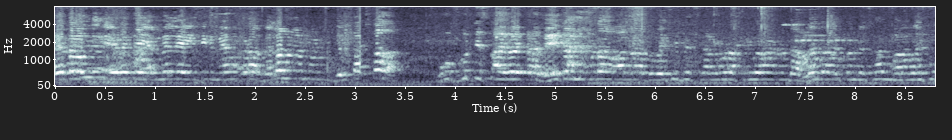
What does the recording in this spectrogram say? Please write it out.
చేతలవుతుంది ఏదైతే ఎమ్మెల్యే ఇంటికి మేము కూడా వెళ్ళమన్నాము వెళ్తా బూత్ పూర్తి స్థాయిలో ఇక్కడ వేయడానికి కూడా వాళ్ళు వైసీపీ కూడా తీవ్రమైనటువంటి అభ్యంతరాలు వ్యక్తం చేస్తున్నారు. మన వైపు?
